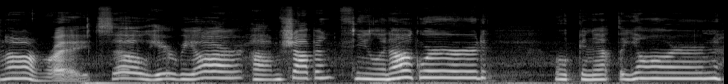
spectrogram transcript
All right, so here we are. I'm shopping, feeling awkward, looking at the yarn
